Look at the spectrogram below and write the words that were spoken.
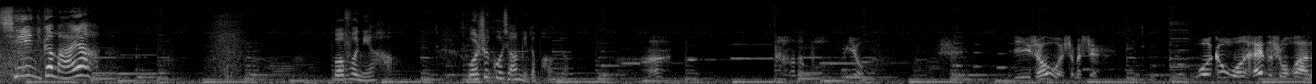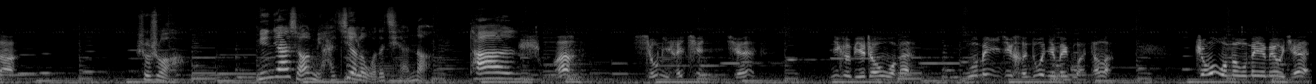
秦姨，你干嘛呀？伯父您好，我是顾小米的朋友。啊，他的朋友，你找我什么事？我跟我孩子说话呢。叔叔，您家小米还借了我的钱呢，他什么？小米还欠你钱？你可别找我们，我们已经很多年没管他了。找我们，我们也没有钱。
